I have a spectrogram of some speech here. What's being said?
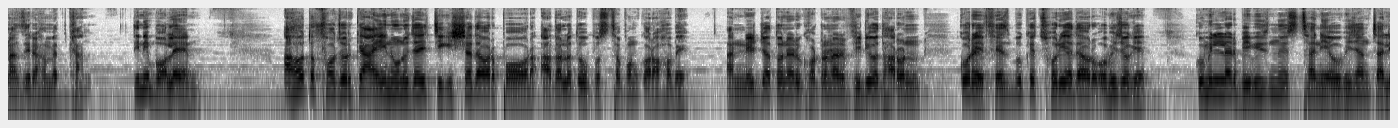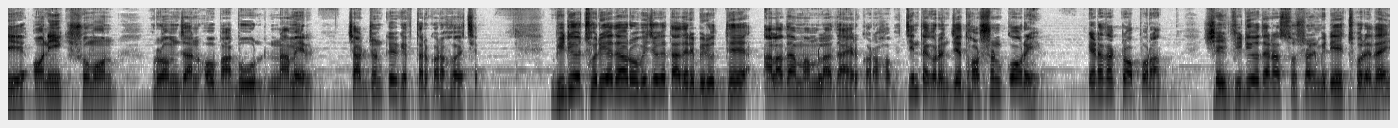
নাজির আহমেদ খান। তিনি বলেন, আহত ফজরকে আইন অনুযায়ী চিকিৎসা দেওয়ার পর আদালতে উপস্থাপন করা হবে। আর নির্যাতনের ঘটনার ভিডিও ধারণ করে ফেসবুকে ছড়িয়ে দেওয়ার অভিযোগে কুমিল্লার বিভিন্ন স্থানীয় অভিযান চালিয়ে অনিক, সুমন, রমজান ও বাবুর নামের চারজনকে গ্রেফতার করা হয়েছে। ভিডিও ছড়িয়ে দেওয়ার অভিযোগে তাদের বিরুদ্ধে আলাদা মামলা দায়ের করা হবে। চিন্তা করেন যে ধর্ষণ করে, এটা তো একটা অপরাধ। সেই ভিডিও দ্বারা সোশ্যাল মিডিয়ায় ছড়ে দেয়,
